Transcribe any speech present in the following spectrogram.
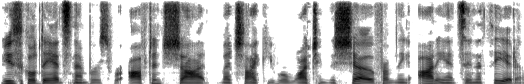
Musical dance numbers were often shot much like you were watching the show from the audience in a theater.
